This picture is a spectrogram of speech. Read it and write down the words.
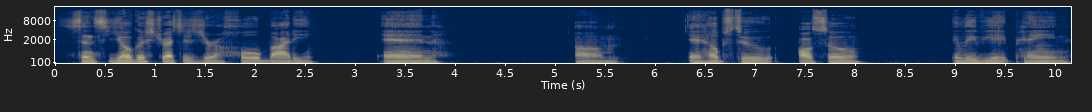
Since yoga stretches your whole body and um it helps to also alleviate pain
